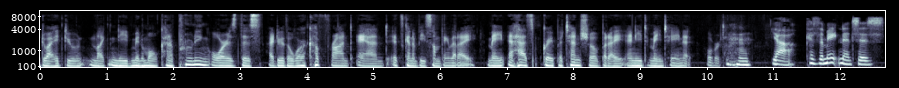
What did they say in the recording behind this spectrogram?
do I do like need minimal kind of pruning? Or is this, I do the work up front and it's going to be something that I may, it has great potential, but I, I need to maintain it over time. Mm-hmm. Yeah, because the maintenance is,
